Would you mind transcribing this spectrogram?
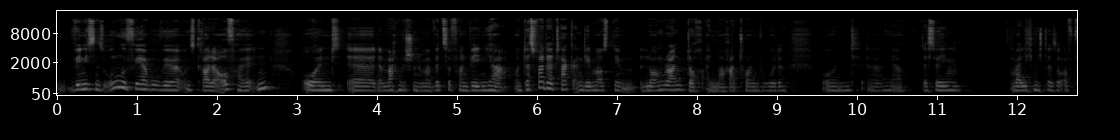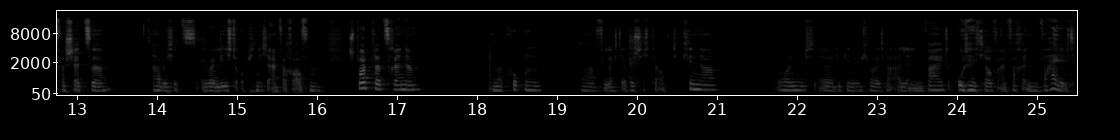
wenigstens ungefähr, wo wir uns gerade aufhalten. Und äh, dann machen wir schon immer Witze von wegen, ja, und das war der Tag, an dem aus dem Long Run doch ein Marathon wurde. Und äh, ja, deswegen, weil ich mich da so oft verschätze, habe ich jetzt überlegt, ob ich nicht einfach auf dem Sportplatz renne. Mal gucken, äh, vielleicht erwische ich da auch die Kinder. Und äh, die gehen nämlich heute alle in den Wald. Oder ich laufe einfach in den Wald.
